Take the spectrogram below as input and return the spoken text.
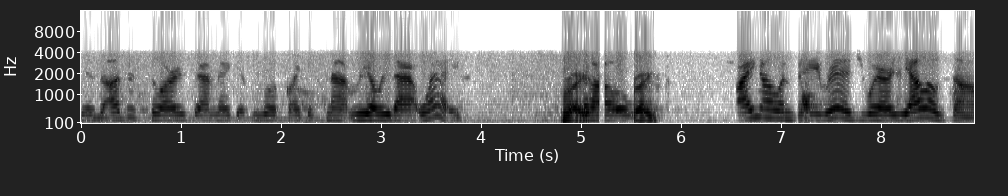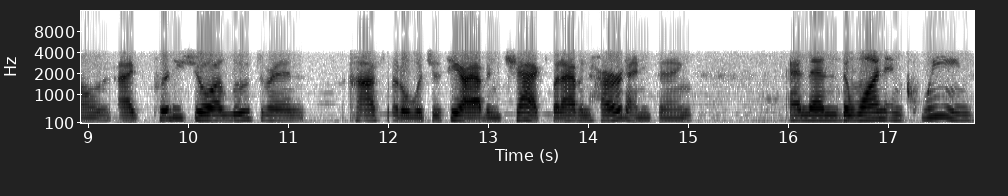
there's other stories that make it look like it's not really that way. Right. So Right. I know in Bay Ridge, we're a yellow zone. I'm pretty sure Lutheran Hospital, which is here, I haven't checked, but I haven't heard anything. And then the one in Queens,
